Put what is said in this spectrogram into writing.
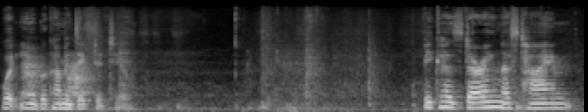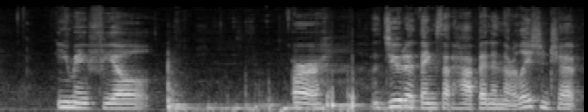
what you become addicted to. Because during this time, you may feel, or due to things that happen in the relationship,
